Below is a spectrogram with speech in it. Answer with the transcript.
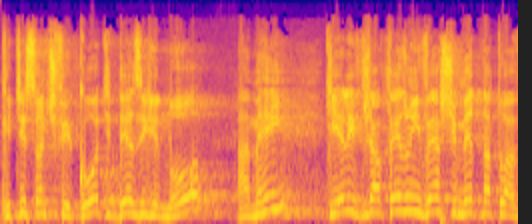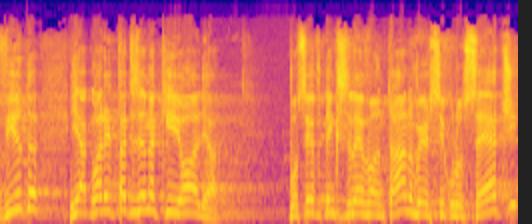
que te santificou, te designou, amém? Que ele já fez um investimento na tua vida, e agora ele está dizendo aqui: olha, você tem que se levantar no versículo 7,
